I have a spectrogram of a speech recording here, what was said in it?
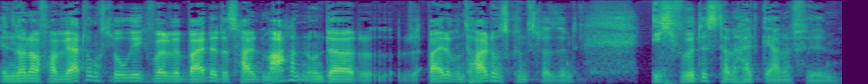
in so einer Verwertungslogik, weil wir beide das halt machen und da beide Unterhaltungskünstler sind. Ich würde es dann halt gerne filmen.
